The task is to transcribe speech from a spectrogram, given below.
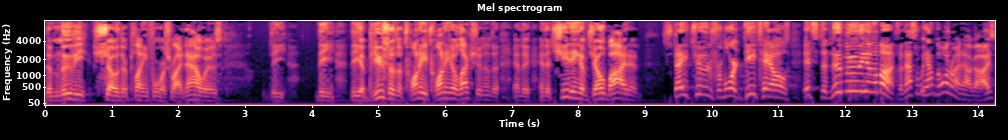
The movie show they're playing for us right now is the the the abuse of the 2020 election and the and the and the cheating of Joe Biden Stay tuned for more details. It's the new movie of the month. And that's what we have going right now, guys.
